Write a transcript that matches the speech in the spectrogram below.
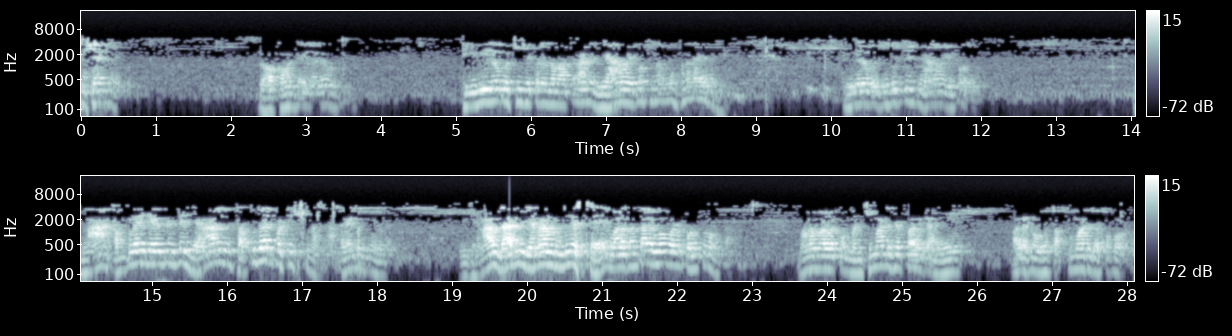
పిశాచ. లోకం అంటే ఇలాగే ఉంటుంది. టీవీలోకి వచ్చి చెప్పినంత మాత్రాన్ని జ్ఞానం అయిపోతుంది అనుకుంటున్నారా ఏమిటి? టీవీలో వచ్చి చెప్తే జ్ఞానం అయిపోతుంది నా కంప్లైంట్ ఏమిటంటే జనాలను తప్పుదారి పట్టిస్తున్నారు నా ప్రయత్నం లేదు. ఈ జనాలు దారిని జనాలు వదిలేస్తే వాళ్ళకంతా ఏవో వాళ్ళు కొడుతూ ఉంటారు. మనం వాళ్ళకు మంచి మాట చెప్పాలి కానీ వాళ్ళకి ఒక తప్పు మాట చెప్పకూడదు.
